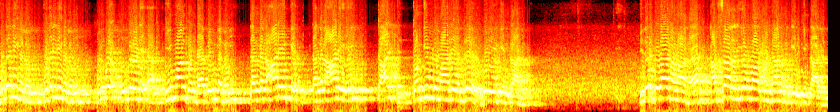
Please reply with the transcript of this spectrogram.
புதவிகளும் புதவிகளும் உங்க உங்களுடைய ஈமான் கொண்ட பெண்களும் தங்கள் ஆடைக்கு தங்கள் ஆடையை தாழ்த்து தொங்கிவிடுமாறு என்று கூறியிருக்கின்றான் இதற்கு உதாரணமாக ஹப்சா ரலியல்லாஹு நமக்கு இருக்கின்றார்கள்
